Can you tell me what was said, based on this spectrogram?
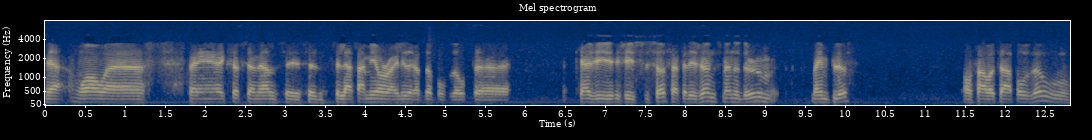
Yeah. Wow, euh, c'est exceptionnel. C'est la famille O'Reilly de là pour vous autres. Euh, quand j'ai su ça, ça fait déjà une semaine ou deux, même plus. On s'en va-tu à la pause là ou?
